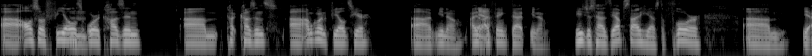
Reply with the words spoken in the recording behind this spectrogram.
Uh, also Fields Mhm. or Cousin, um, Cousins. Uh, I'm going Fields here. Uh, you know, I, Yeah. I think that you know he just has the upside. He has the floor. Um, yeah,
